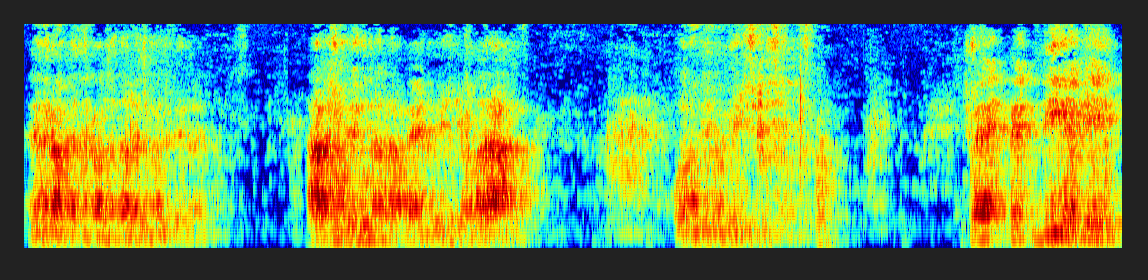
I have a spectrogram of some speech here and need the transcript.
È una grande bella cosa, dà ragione a tutte e tre. Ha ragione veduta però, eh, non dici che ho barato. O non mi convinci di sotto. Cioè, per dire che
